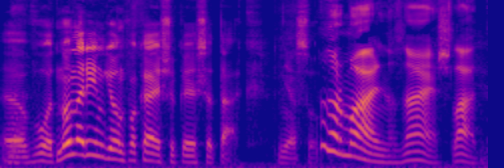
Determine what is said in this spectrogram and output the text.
Э, Да. Вот. Но на ринге он пока еще, конечно, так, не особо. Ну нормально, знаешь, ладно.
